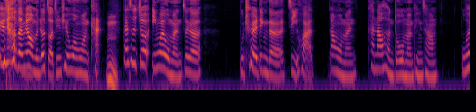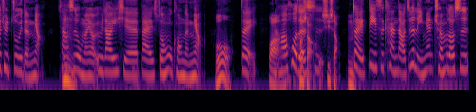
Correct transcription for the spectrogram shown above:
遇到的庙我们就走进去问问看，嗯，但是就因为我们这个不确定的计划，让我们看到很多我们平常。不会去注意的庙，像是我们有遇到一些拜孙悟空的庙哦，对，哇，然后或者是稀少，对，第一次看到就是里面全部都是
